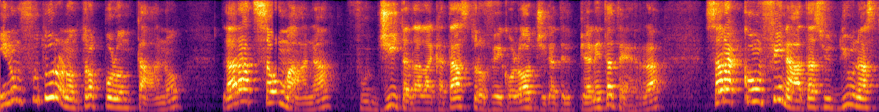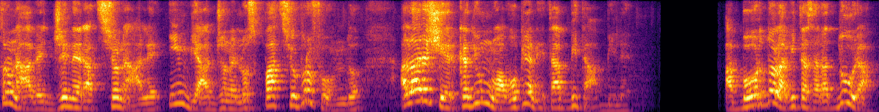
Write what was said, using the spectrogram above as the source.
In un futuro non troppo lontano, la razza umana, fuggita dalla catastrofe ecologica del pianeta Terra, sarà confinata su di un'astronave generazionale in viaggio nello spazio profondo alla ricerca di un nuovo pianeta abitabile. A bordo la vita sarà dura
